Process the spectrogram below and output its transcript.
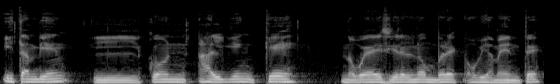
y también con alguien que, no voy a decir el nombre, obviamente,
